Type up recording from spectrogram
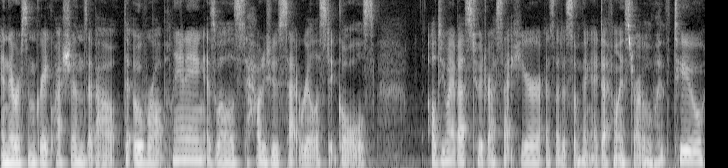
and there were some great questions about the overall planning as well as how to set realistic goals. I'll do my best to address that here, as that is something I definitely struggle with too.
